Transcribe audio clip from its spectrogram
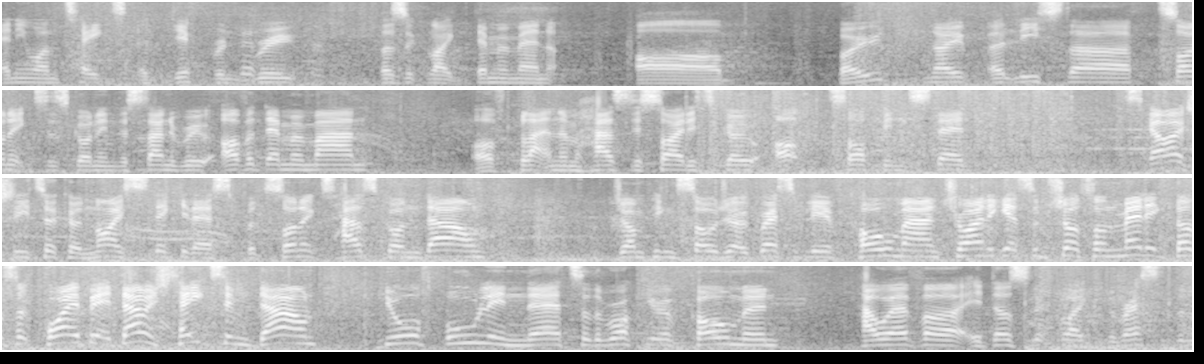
anyone takes a different route. Does look like Demomen are both. At least uh, Sonix has gone in the standard route. Other Demoman of Platinum has decided to go up top instead. Scout actually took a nice sticky there, but Sonix has gone down. Jumping Soldier aggressively of Coleman, trying to get some shots on Medic, does quite a bit of damage, takes him down. Pyyyour fall in there to the Rocket of Coleman. However, it does look like the rest of them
